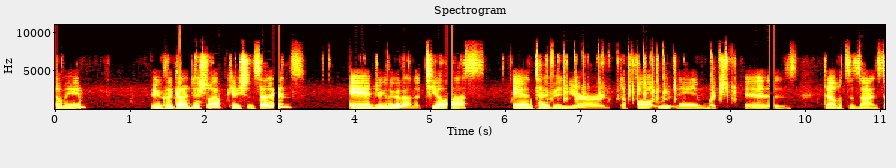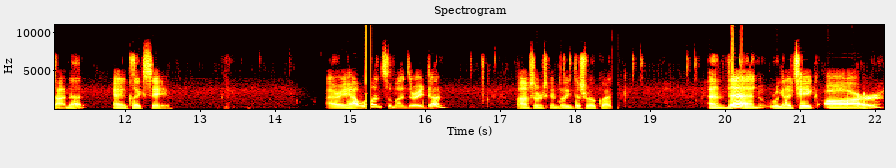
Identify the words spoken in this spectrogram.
domain. You can click on additional application settings, and you're going to go down to TLS and type in your default root name, which is devilsdesigns.net, and click save. I already have one, so mine's already done. Um, so I'm just going to delete this real quick. And then we're going to take our,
